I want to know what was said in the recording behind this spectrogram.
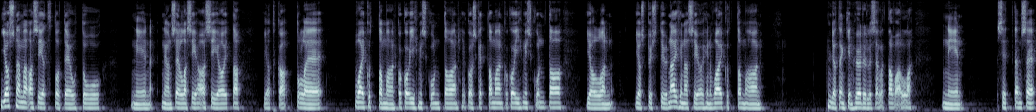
jos nämä asiat toteutuu, niin ne on sellaisia asioita, jotka tulee vaikuttamaan koko ihmiskuntaan ja koskettamaan koko ihmiskuntaa, jolloin jos pystyy näihin asioihin vaikuttamaan jotenkin hyödyllisellä tavalla, niin sitten se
